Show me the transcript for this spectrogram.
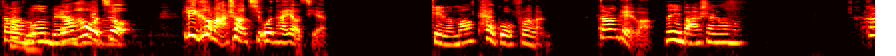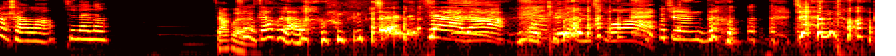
干嘛不问别人？然后我就立刻马上去问他要钱，给了吗？太过分了，当然给了，那你把他删了吗？当然删了，现在呢？加回来现在，再回来了，真的假的，我随口一说？真的，真的，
